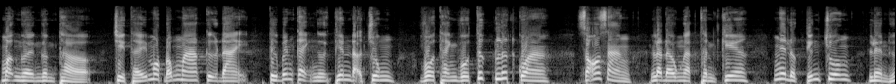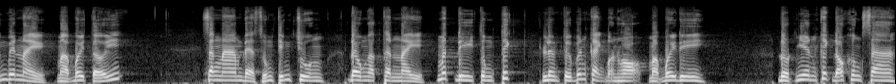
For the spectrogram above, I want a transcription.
mọi người ngừng thở, chỉ thấy một bóng ma cự đại từ bên cạnh Ngự Thiên Đạo Trung vô thành vô tức lướt qua, rõ ràng là đầu ngạc thần kia nghe được tiếng chuông liền hướng bên này mà bơi tới. Giang Nam đè xuống tiếng chuông, đầu ngạc thần này mất đi tung tích, liền từ bên cạnh bọn họ mà bơi đi. Đột nhiên cách đó không xa,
